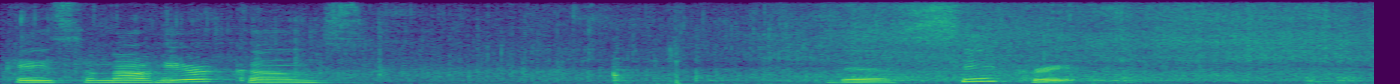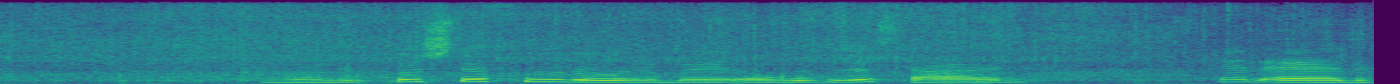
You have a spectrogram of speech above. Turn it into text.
Okay, so now here comes the secret. I'm going to push the food a little bit over to the side and add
